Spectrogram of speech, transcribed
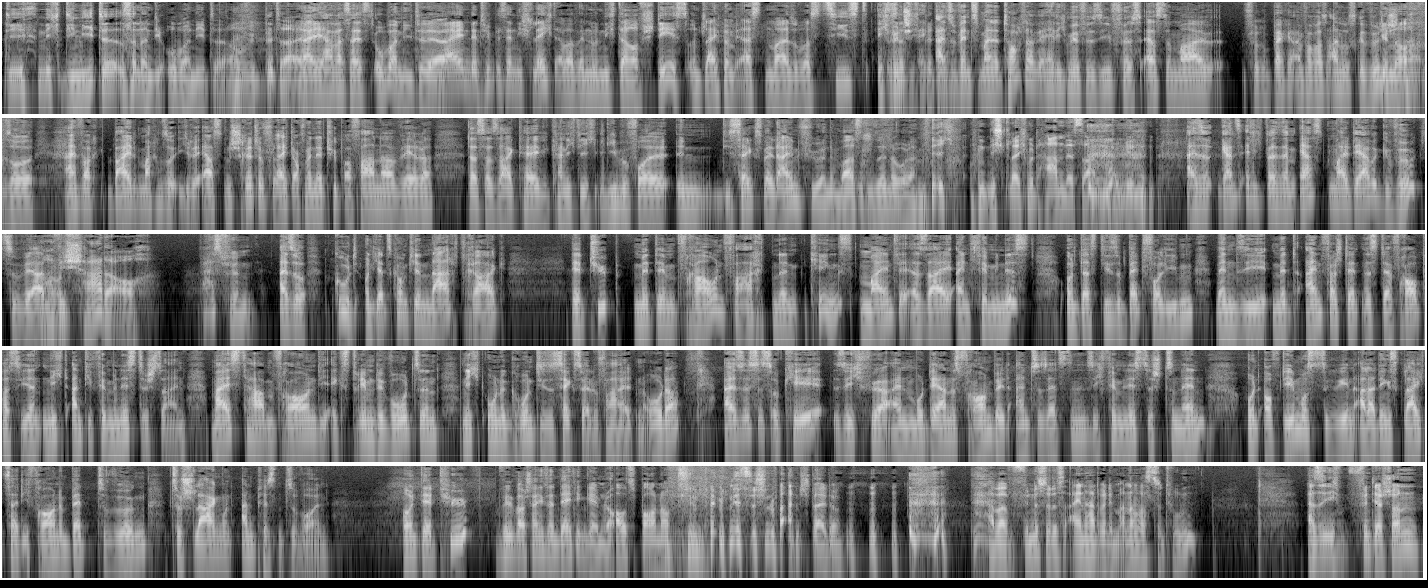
die, nicht die Niete, sondern die Oberniete. Oh, wie bitter, ey. Naja, was heißt Oberniete? Der Nein, der Typ ist ja nicht schlecht, aber wenn du nicht darauf stehst und gleich beim ersten Mal sowas ziehst, ich wünsche, also wenn es meine Tochter wäre, hätte ich mir für sie fürs erste Mal für Rebecca einfach was anderes gewünscht. Genau. Ne? So einfach beide machen so ihre ersten Schritte. Vielleicht auch wenn der Typ erfahrener wäre, dass er sagt, hey, wie kann ich dich liebevoll in die Sexwelt einführen im wahrsten Sinne oder nicht? und nicht gleich mit Harnnässe beginnen. Also ganz ehrlich, bei seinem ersten Mal derbe gewirkt zu werden Oh, wie schade auch. Was für ein. Also gut, und jetzt kommt hier ein Nachtrag. Der Typ mit dem frauenverachtenden Kings meinte, er sei ein Feminist und dass diese Bettvorlieben, wenn sie mit Einverständnis der Frau passieren, nicht antifeministisch seien. Meist haben Frauen, die extrem devot sind, nicht ohne Grund dieses sexuelle Verhalten, oder? Also ist es okay, sich für ein modernes Frauenbild einzusetzen, sich feministisch zu nennen und auf Demos zu gehen, allerdings gleichzeitig Frauen im Bett zu würgen, zu schlagen und anpissen zu wollen. Und der Typ will wahrscheinlich sein Dating-Game noch ausbauen auf diesen feministischen Veranstaltungen. Aber findest du, das eine hat bei dem anderen was zu tun? Also ich finde ja schon,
